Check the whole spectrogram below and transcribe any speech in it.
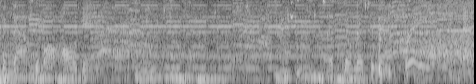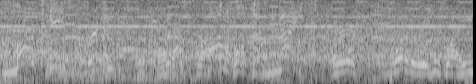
perfect basketball all game. Bledsoe missing that three. And Marquese Chriss. And that's why. Foul of the night. There's one of the reasons why he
